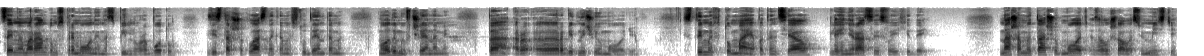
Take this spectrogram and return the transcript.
Цей меморандум спрямований на спільну роботу зі старшокласниками, студентами, молодими вченими та е, робітничою молоддю, з тими, хто має потенціал для генерації своїх ідей. Наша мета, щоб молодь залишалась у місті,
